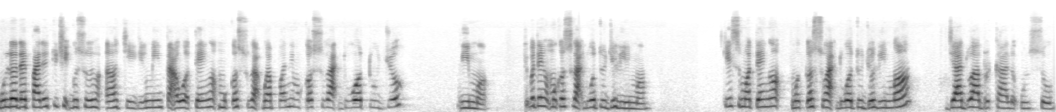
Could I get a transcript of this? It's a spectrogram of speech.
Mula daripada tu cikgu suruh uh, cikgu minta awak tengok muka surat berapa ni? Muka surat 275. Cuba tengok muka surat 275. Okey, semua tengok muka surat 275 jadual berkala unsur.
